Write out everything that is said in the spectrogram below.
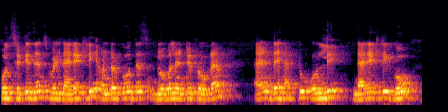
whose citizens will directly undergo this global entry program and they have to only directly go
